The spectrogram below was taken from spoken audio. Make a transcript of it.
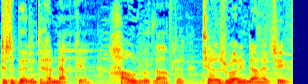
disappeared into her napkin, howled with laughter, tears rolling down her cheeks.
